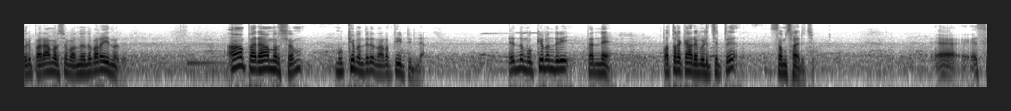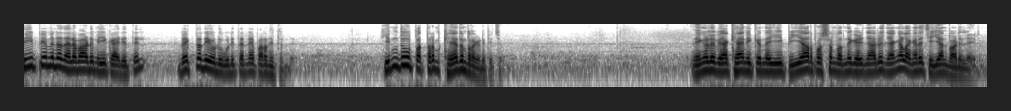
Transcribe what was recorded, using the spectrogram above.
ഒരു പരാമർശം വന്നെന്ന് പറയുന്നത്. ആ പരാമർശം മുഖ്യമന്ത്രി നടത്തിയിട്ടില്ല എന്ന് മുഖ്യമന്ത്രി തന്നെ പത്രക്കാരെ വിളിച്ചിട്ട് സംസാരിച്ചു. സി പി എമ്മിന്റെ നിലപാടും ഈ കാര്യത്തിൽ വ്യക്തതയോടുകൂടി തന്നെ പറഞ്ഞിട്ടുണ്ട്. ഹിന്ദു പത്രം ഖേദം പ്രകടിപ്പിച്ചു. നിങ്ങൾ വ്യാഖ്യാനിക്കുന്ന ഈ പി ആർ പ്രശ്നം വന്നു കഴിഞ്ഞാലും ഞങ്ങൾ അങ്ങനെ ചെയ്യാൻ പാടില്ലായിരുന്നു.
